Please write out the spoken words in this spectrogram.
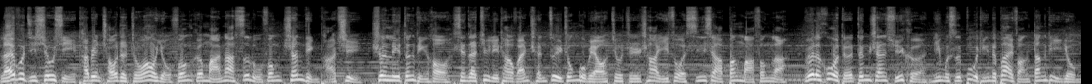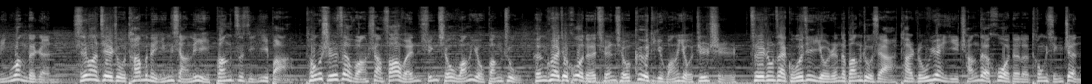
来不及休息，他便朝着卓奥友峰和马纳斯鲁峰山顶爬去。顺利登顶后，现在距离他完成最终目标就只差一座西夏邦马峰了。为了获得登山许可，尼姆斯不停地拜访当地有名望的人，希望借助他们的影响力帮自己一把，同时在网上发文寻求网友帮助，很快就获得全。球各地网友支持，最终在国际友人的帮助下，他如愿以偿地获得了通行证。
